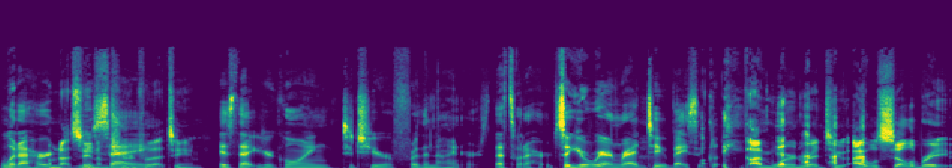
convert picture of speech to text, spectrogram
What I heard I'm not saying I'm say cheering for that team. is that you're going to cheer for the Niners. That's what I heard. So you're wearing red too, basically. I'm wearing red too. I will celebrate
